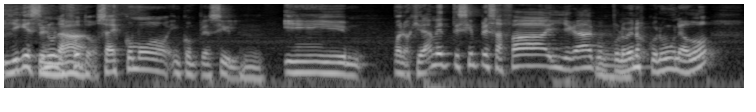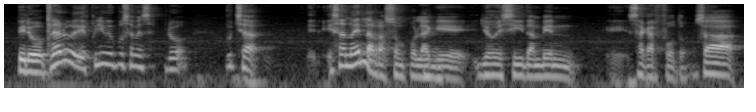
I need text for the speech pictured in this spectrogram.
y llegue sin Sin una nada. foto. O sea, es como incomprensible. Mm. Y bueno, generalmente siempre zafaba y llegaba con, por lo Mm. menos con una o dos. Pero claro, después yo me puse a pensar, pero, pucha, esa no es la razón por la Mm. que yo decidí también eh, sacar fotos. O sea,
